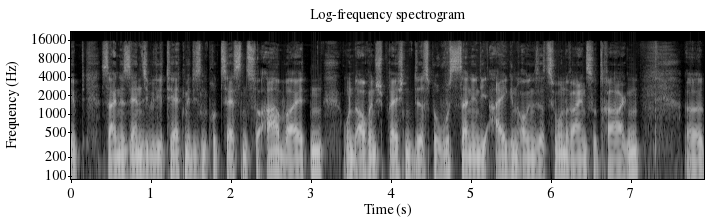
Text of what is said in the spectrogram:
lebt, seine Sensibilität mit diesen Prozessen zu arbeiten und auch entsprechend das Bewusstsein in die eigene Organisation reinzutragen. Äh,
